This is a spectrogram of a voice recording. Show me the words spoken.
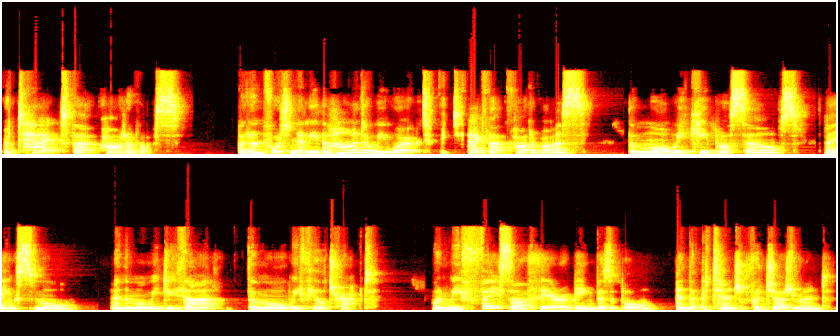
protect that part of us. But unfortunately, the harder we work to protect that part of us, the more we keep ourselves playing small and the more we do that, the more we feel trapped. When we face our fear of being visible and the potential for judgment,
